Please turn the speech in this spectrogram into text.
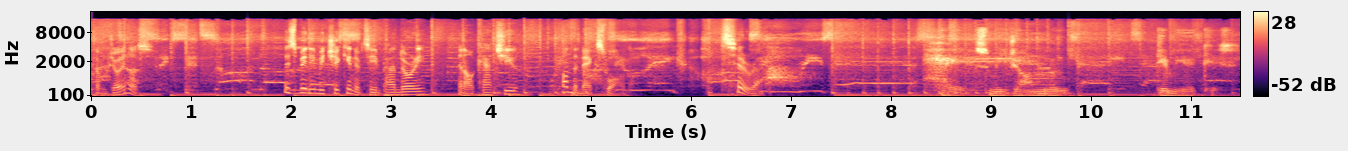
come join us. This has been Imi Chicken of Team Pandory, and I'll catch you on the next one. Ta-ra. Hey, it's me, John Luke. Give me a kiss.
